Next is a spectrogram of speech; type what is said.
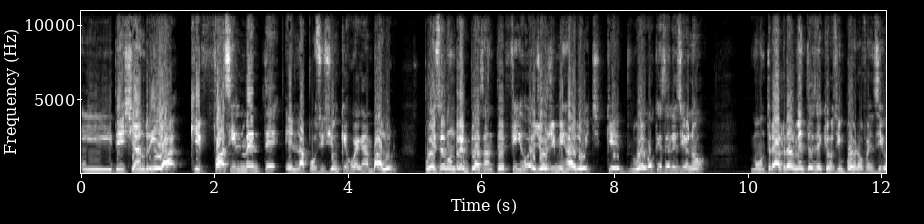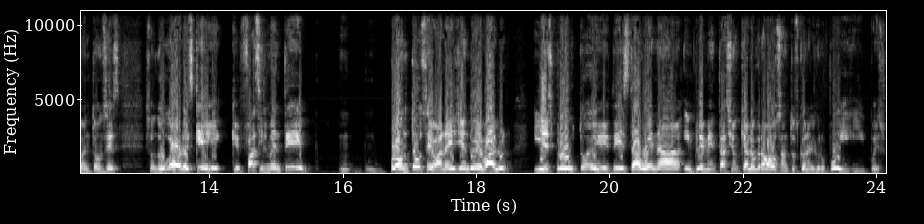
Y de Sean Ria, que fácilmente en la posición que juega en Valor puede ser un reemplazante fijo de Georgi Mihailovic, que luego que se lesionó, Montreal realmente se quedó sin poder ofensivo. Entonces, son dos jugadores que, que fácilmente pronto se van a ir yendo de Valor y es producto de, esta buena implementación que ha logrado Santos con el grupo y, pues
